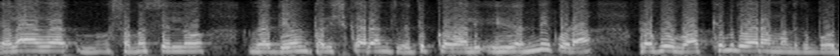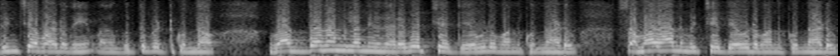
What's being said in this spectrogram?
ఎలా సమస్యల్లో దేవుని పరిష్కారాన్ని వెతుక్కోవాలి. ఇవన్నీ కూడా ప్రభు వాక్యం ద్వారా మనకు బోధించేవాడని మనం గుర్తుపెట్టుకుందాం. వాగ్దానములను నెరవేర్చే దేవుడు మనకున్నాడు. సమాధానం ఇచ్చే దేవుడు మనకున్నాడు.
